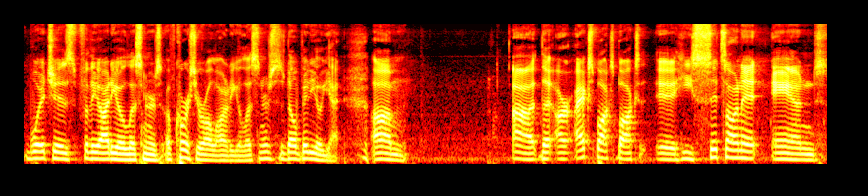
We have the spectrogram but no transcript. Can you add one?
which is for the audio listeners. Of course, you're all audio listeners. There's no video yet. Um, uh, the our Xbox box, uh, he sits on it and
